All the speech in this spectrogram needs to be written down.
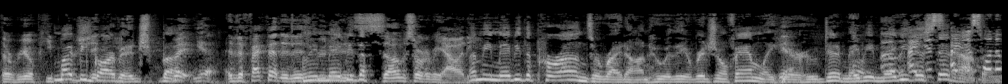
the real people Might are be shitty. garbage, but- Yeah. the fact that it is I mean, maybe the- some sort of reality. I mean, maybe the Perrons are right on, who are the original family here, Yeah. who did. It. Maybe, Oh, maybe I this just, did I happen. just want to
